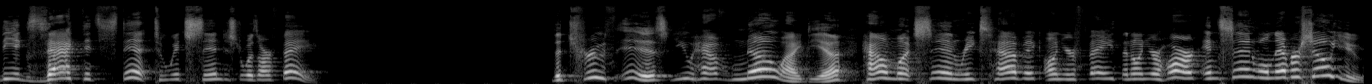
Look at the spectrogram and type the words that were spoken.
the exact extent to which sin destroys our faith? The truth is, you have no idea how much sin wreaks havoc on your faith and on your heart, and sin will never show you.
